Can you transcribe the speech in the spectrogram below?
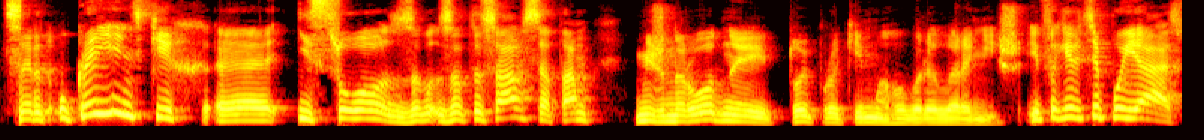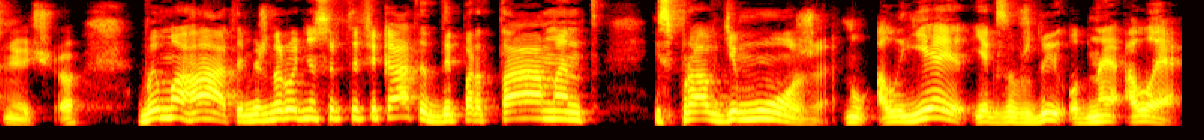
серед українських е, ІСО затисався там міжнародний, той, про який ми говорили раніше. І фахівці пояснюють, що вимагати міжнародні сертифікати департамент і справді може. Ну, але є, як завжди, одне але.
